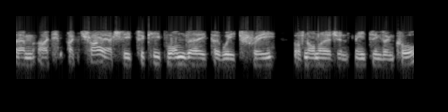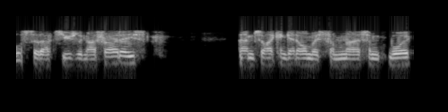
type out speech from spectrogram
Um, I, I try actually to keep one day per week free of non-urgent meetings and calls. So that's usually my Fridays. Um, so I can get on with some uh, some work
